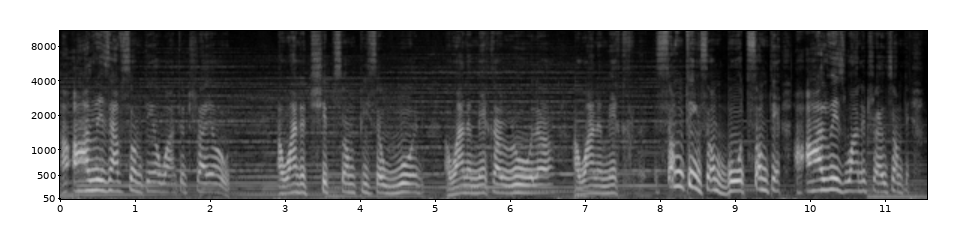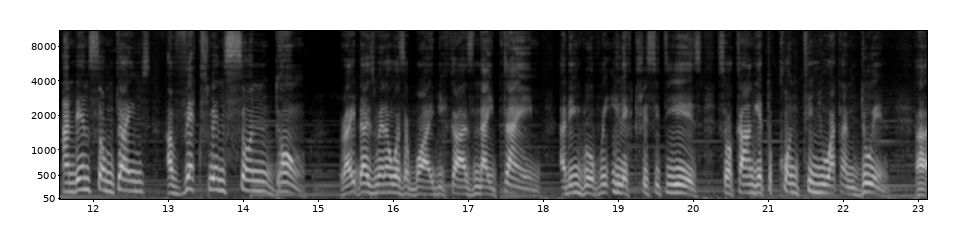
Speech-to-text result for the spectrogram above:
I always have something I want to try out. I want to chip some piece of wood. I want to make a roller. I want to make something, some boat, something. I always want to try something. And then sometimes I vex when sun down, right? That's when I was a boy because nighttime. I didn't grow up where electricity is, so I can't get to continue what I'm doing. Uh,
